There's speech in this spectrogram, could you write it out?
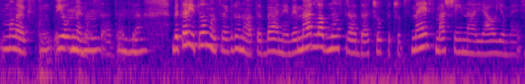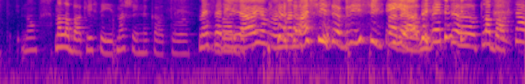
man liekas, ilgi Mhm, nenosēdēt. Mm -hmm. Bet arī to mums vajag runāt ar bērniem. Vienmēr labi nostrādāt čupačups. Mēs mašīnā ļaujam ēst. Nu, man labāk iztīrīt mašīnu nekā to. Mēs arī barbe- ļaujam, un man mašīna brīnišķīgi Jā, parāda. bet uh, labāk tā,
